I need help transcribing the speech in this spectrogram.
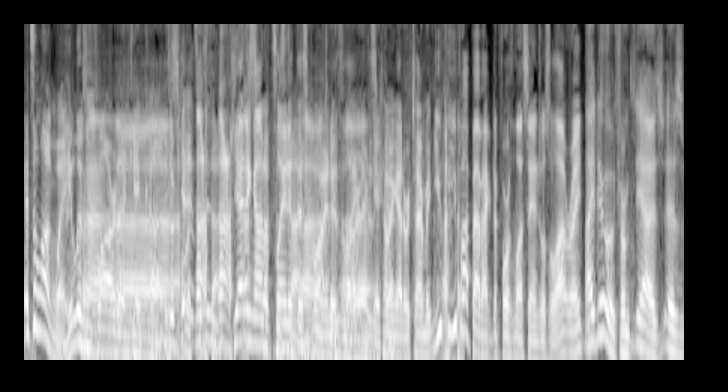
It's a long way. He lives in Florida and Cape Cod. He So splits get- his time. getting on a Splits his plane at this time point between is Florida like and is Cape coming Cod. out of retirement. You you pop back to Fourth Los Angeles a lot, right? I do. From yeah, as, as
